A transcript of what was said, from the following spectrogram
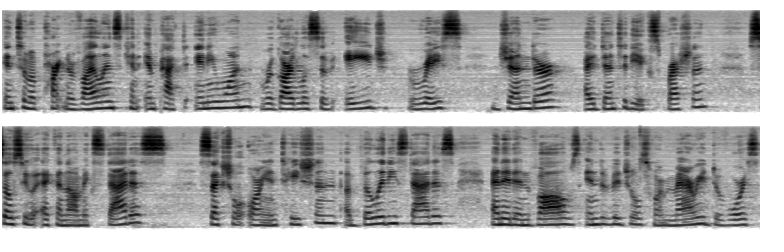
Intimate partner violence can impact anyone, regardless of age, race, gender, identity expression, socioeconomic status, sexual orientation, ability status, and it involves individuals who are married, divorced,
